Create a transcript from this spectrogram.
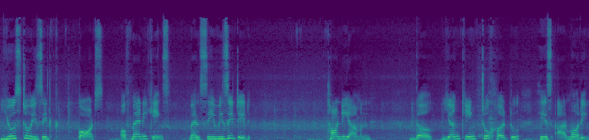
used to visit courts of many kings. When she visited Thondiyaman, the young king took her to his armory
